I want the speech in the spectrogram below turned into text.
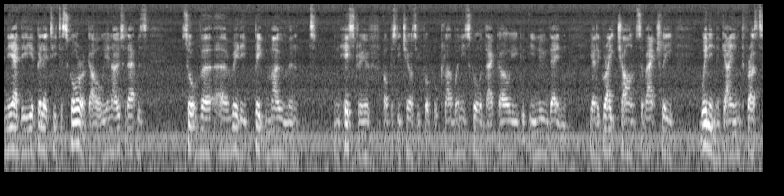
and he had the ability to score a goal, you know. So that was sort of a, a really big moment in history of obviously Chelsea Football Club, when he scored that goal, you, you knew then you had a great chance of actually winning the game for us to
